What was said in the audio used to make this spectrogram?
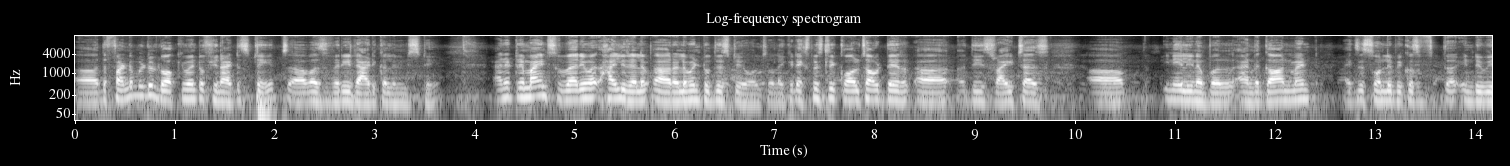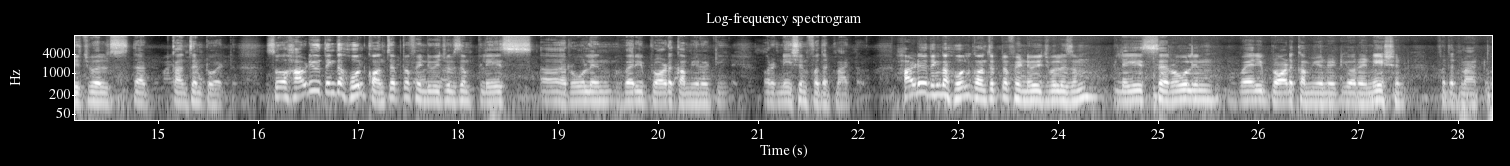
uh, the fundamental document of United States uh, was very radical in its day, and it remains very highly rele- uh, relevant to this day also. Like it explicitly calls out their uh, these rights as uh, inalienable, and the government exists only because of the individuals that consent to it. So, how do you think the whole concept of individualism plays a role in very broader community or a nation for that matter? How do you think the whole concept of individualism plays a role in very broader community or a nation for that matter?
